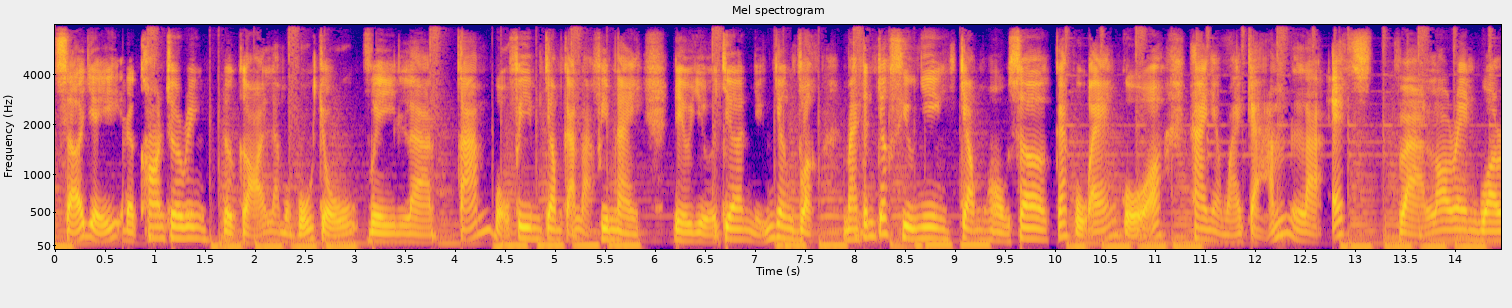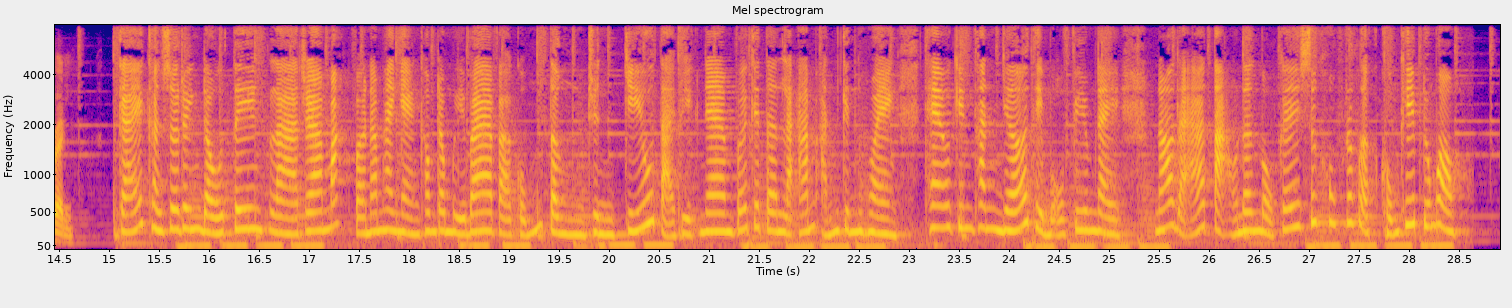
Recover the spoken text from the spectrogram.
Sở dĩ The Conjuring được gọi là một vũ trụ vì là 8 bộ phim trong cả loạt phim này đều dựa trên những nhân vật mang tính chất siêu nhiên trong hồ sơ các vụ án của hai nhà ngoại cảm là X và Lauren Warren. Cái Conjuring đầu tiên là ra mắt vào năm 2013 và cũng từng trình chiếu tại Việt Nam với cái tên là Ám ảnh kinh hoàng. Theo Kim Thanh nhớ thì bộ phim này nó đã tạo nên một cái sức hút rất là khủng khiếp, đúng không?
